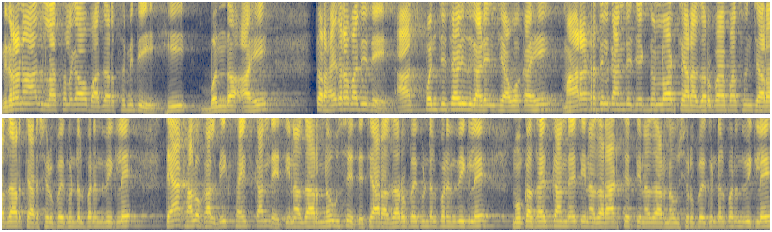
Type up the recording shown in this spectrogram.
मित्रांनो आज लासलगाव बाजार समिती ही बंद आहे. तर हैदराबाद येथे आज पंचेचाळीस गाड्यांची आवक आहे. महाराष्ट्रातील कांद्याचे एक दोन लॉट चार हजार रुपयापासून चार हजार चारशे रुपये क्विंटलपर्यंत विकले. त्या खालोखाल बिग साईज कांदे तीन हजार नऊशे ते चार हजार रुपये क्विंटलपर्यंत विकले. मोकल साईज कांदे तीन हजार आठशे तीन हजार नऊशे रुपये क्विंटलपर्यंत विकले.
